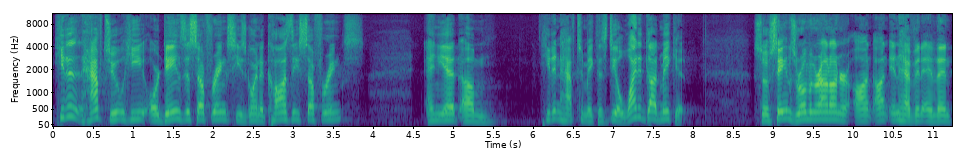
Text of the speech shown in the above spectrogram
he doesn't have to. He ordains the sufferings, he's going to cause these sufferings. And yet, um, he didn't have to make this deal. Why did God make it? So Satan's roaming around on, on, on in heaven, and then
